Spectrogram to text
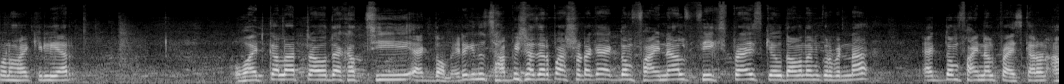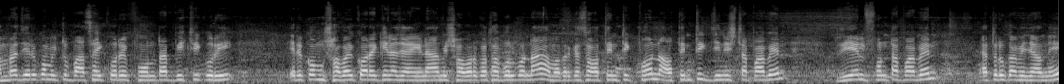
মনে হয় ক্লিয়ার হোয়াইট কালারটাও দেখাচ্ছি একদম। এটা কিন্তু ছাব্বিশ হাজার পাঁচশো টাকা, একদম ফাইনাল ফিক্সড প্রাইস কেউ দামাদামি করবেন না। একদম ফাইনাল প্রাইস কারণ আমরা যেরকম একটু বাছাই করে ফোনটা বিক্রি করি এরকম সবাই করে কিনা জানি না, আমি সবার কথা বলব না। আমাদের কাছে অথেন্টিক ফোন অথেন্টিক জিনিসটা পাবেন রিয়েল ফোনটা পাবেন, এতটুকু আমি জানি।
